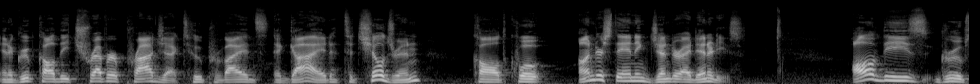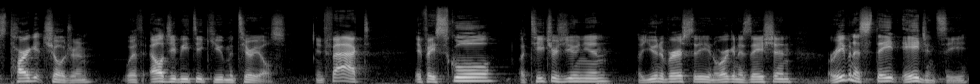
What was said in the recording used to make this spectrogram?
and a group called the Trevor Project, who provides a guide to children called, quote, Understanding Gender Identities. All of these groups target children with LGBTQ materials. In fact, if a school, a teachers union, a university, an organization, or even a state agency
